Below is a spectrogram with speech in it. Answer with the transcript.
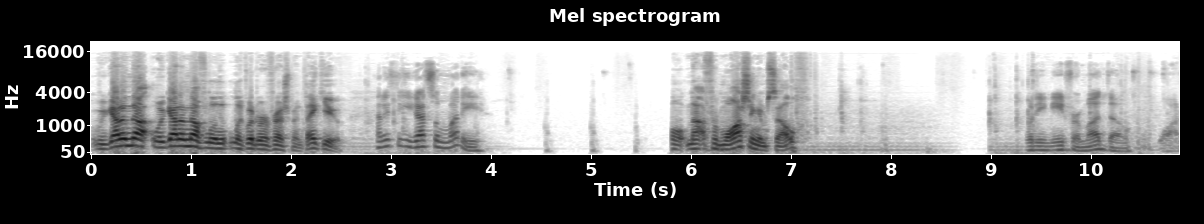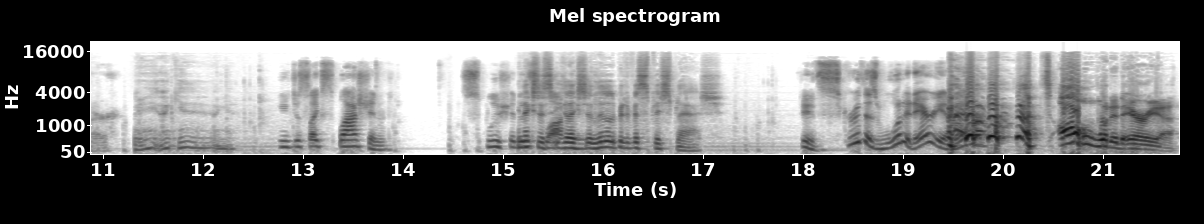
we got enough. We got enough little liquid refreshment. Thank you. How do you think you got so muddy? Well, not from washing himself. What do you need for mud though? Water. Yeah, I get, I get. You just like splashing, splooshing. He and likes, a, he likes a little bit of a splish splash. Dude, screw this wooded area, man. It's all wooded area.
